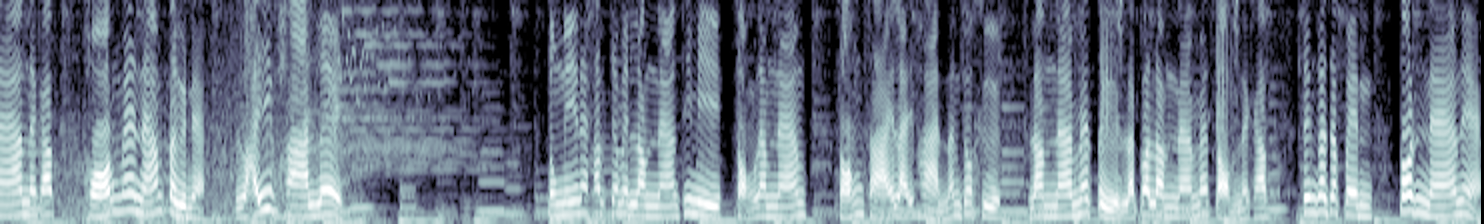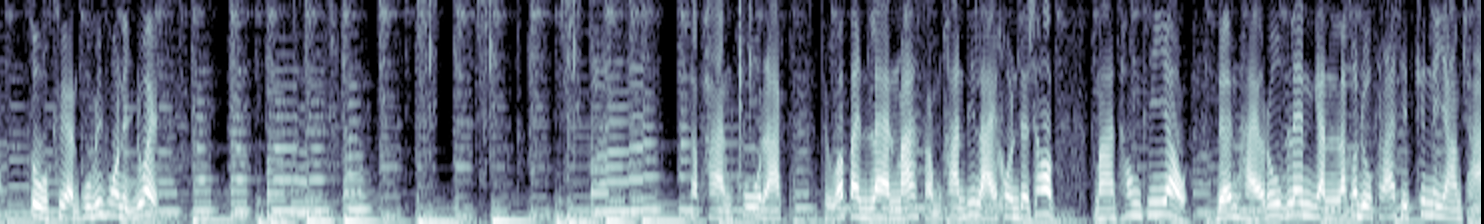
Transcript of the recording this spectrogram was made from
น้ำนะครับของแม่น้ำตื่นเนี่ยไหลผ่านเลย ตรงนี้นะครับจะเป็นลำน้ำที่มี 2ลำน้ำสองสายไหลผ่าน นั่นก็คือลำน้ำแม่ตื่น แล้วก็ลำน้ำแม่ต่อมนะครับ ซึ่งก็จะเป็นต้นน้ำเนี่ยสู่เขื่อนภูมิพลอีกด้วยสะพานคู่รัก ถือว่าเป็นแลนด์มาร์คสำคัญที่หลายคนจะชอบมาท่องเที่ยว เดินถ่ายรูปเล่นกัน แล้วก็ดูพระอาทิตย์ขึ้นในยามเช้า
